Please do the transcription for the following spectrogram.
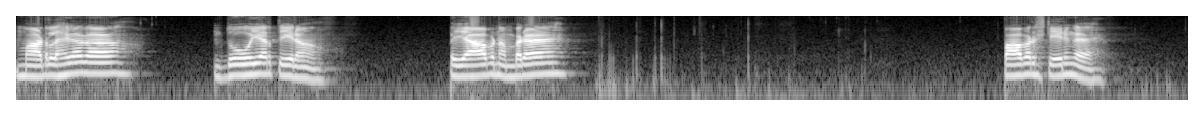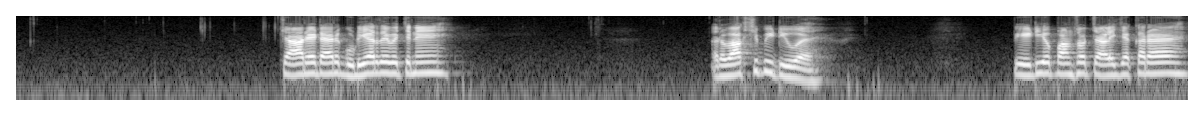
ਮਾਡਲ ਹੈਗਾਗਾ 2013 ਪੰਜਾਬ ਨੰਬਰ ਹੈ। ਪਾਵਰ ਸਟੀਅਰਿੰਗ ਹੈ। ਚਾਰੇ ਟਾਇਰ ਗੁੜੀਅਰ ਦੇ ਵਿੱਚ ਨੇ। ਰਵਾਕਸ਼ ਪੀਟੀਓ ਹੈ। ਪੀਟੀਓ 540 ਚੱਕਰ ਹੈ।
